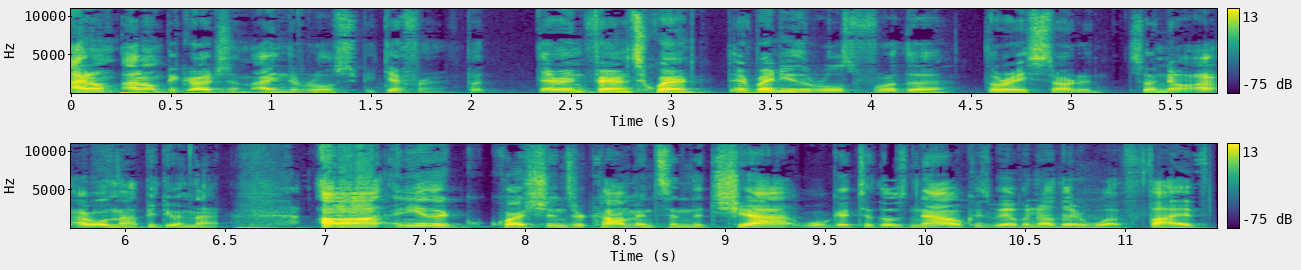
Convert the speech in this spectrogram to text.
I don't I don't begrudge them. I think the rules should be different, but they're in fair and square. Everybody knew the rules before the, the race started. So no, I, I will not be doing that. Uh, any other questions or comments in the chat? We'll get to those now because we have another what five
